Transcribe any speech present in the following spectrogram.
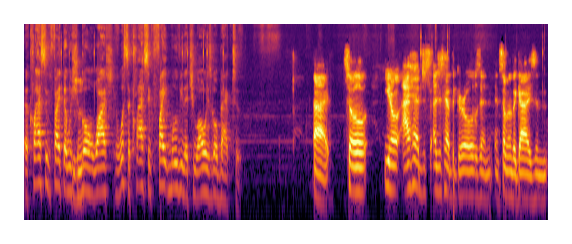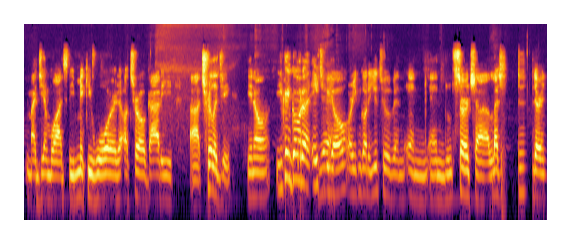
A classic fight that we mm-hmm. should go and watch. And what's a classic fight movie that you always go back to? All right. So, you know, I had just I just had the girls and, and some of the guys in my gym watch the Micky Ward, Arturo Gatti uh, trilogy. You know, you can go to HBO yeah. or you can go to YouTube and and, and search uh, legendary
